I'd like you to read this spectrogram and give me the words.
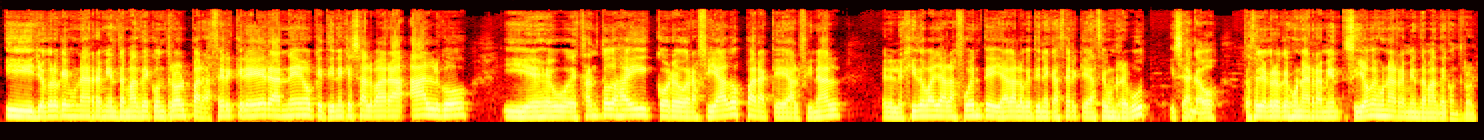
Y yo creo que es una herramienta más de control para hacer creer a Neo que tiene que salvar a algo y están todos ahí coreografiados para que al final el elegido vaya a la fuente y haga lo que tiene que hacer, que hace un reboot y se mm. acabó. Entonces yo creo que es una herramienta, Sillón es una herramienta más de control.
